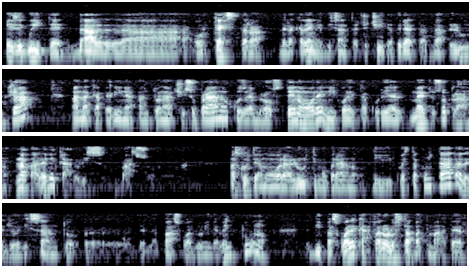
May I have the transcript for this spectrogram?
eseguite dall'orchestra dell'Accademia di Santa Cecilia diretta da Lucia, Anna Caterina Antonacci soprano, Cosè Bros tenore, Nicoletta Curiel mezzo soprano, Natale De Carolis basso. Ascoltiamo ora l'ultimo brano di questa puntata del giovedì santo eh, della Pasqua 2021 di Pasquale Cafaro lo Stabat Mater,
